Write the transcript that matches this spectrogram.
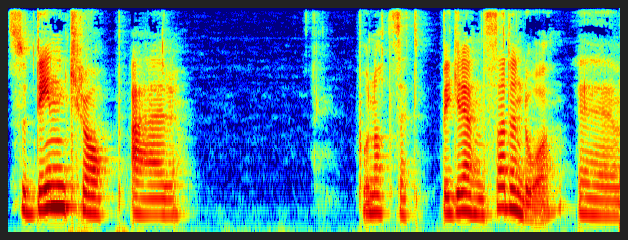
Så din kropp är på något sätt begränsad ändå eh,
